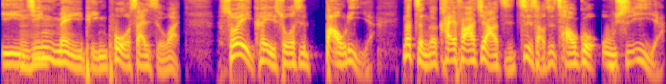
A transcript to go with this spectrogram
已经每平破三十万，所以可以说是暴利呀。那整个开发价值至少是超过五十亿呀！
